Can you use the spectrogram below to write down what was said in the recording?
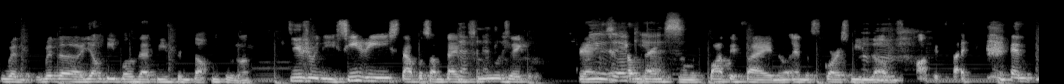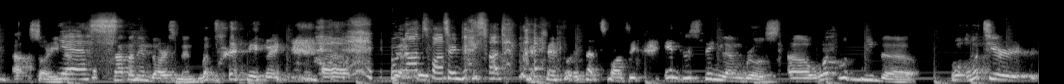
with with the young people that we've been talking to, no, it's usually series, tapos sometimes Definitely. music, right? Music, sometimes yes. Spotify, no, and of course we Mhm. love Spotify. And uh, sorry, Yes. not, not an endorsement, but anyway, uh, We're not so- sponsored by Spotify. we're not sponsoring. Interesting, lang, bros. Uh, what would be the What's your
